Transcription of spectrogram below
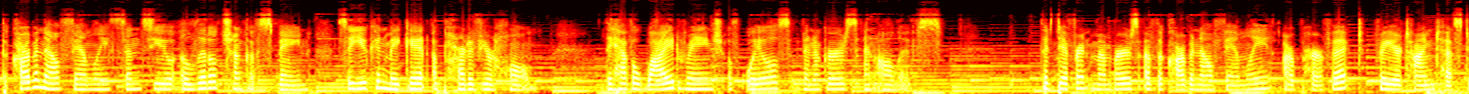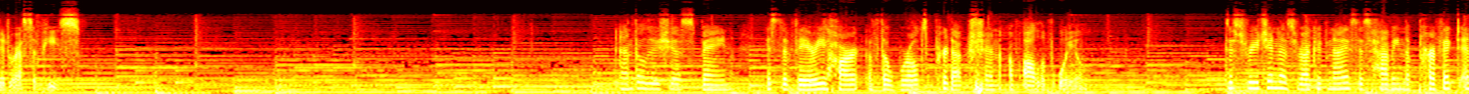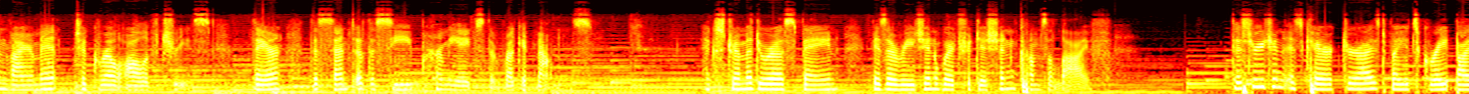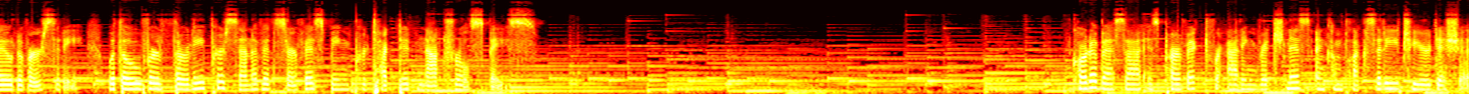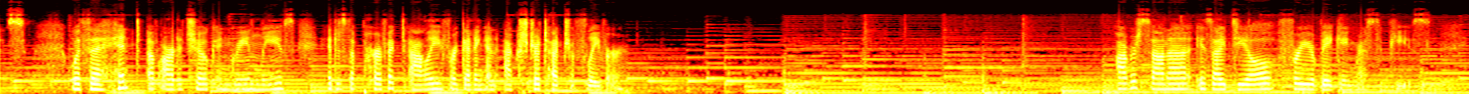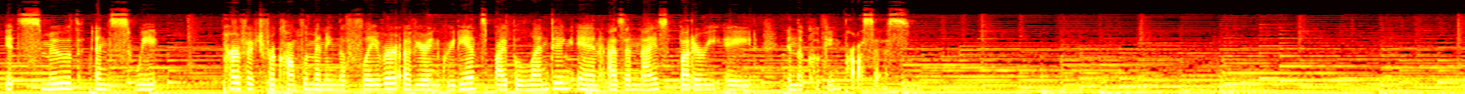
Carbonell family sends you a little chunk of Spain so you can make it a part of your home. They have a wide range of oils, vinegars, and olives. The different members of the Carbonell family are perfect for your time tested recipes. Andalusia, Spain is the very heart of the world's production of olive oil. This region is recognized as having the perfect environment to grow olive trees. There, the scent of the sea permeates the rugged mountains. Extremadura, Spain is a region where tradition comes alive. This region is characterized by its great biodiversity, with over 30% of its surface being protected natural space. Cordobesa is perfect for adding richness and complexity to your dishes. With a hint of artichoke and green leaves, it is the perfect alley for getting an extra touch of flavor. Arbosana is ideal for your baking recipes. It's smooth and sweet, perfect for complementing the flavor of your ingredients by blending in as a nice buttery aid in the cooking process.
